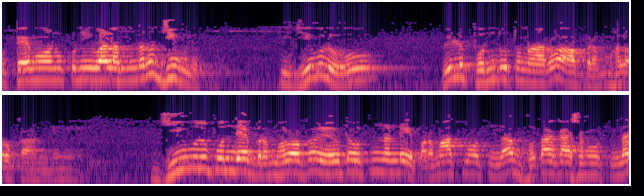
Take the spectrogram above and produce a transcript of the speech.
పుట్టేమో అనుకునే వాళ్ళందరూ జీవులు. ఈ జీవులు వీళ్ళు పొందుతున్నారు ఆ బ్రహ్మలోకాన్ని. జీవులు పొందే బ్రహ్మలోకం ఏమిటవుతుందండి? పరమాత్మ అవుతుందా? భూతాకాశం అవుతుందా?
